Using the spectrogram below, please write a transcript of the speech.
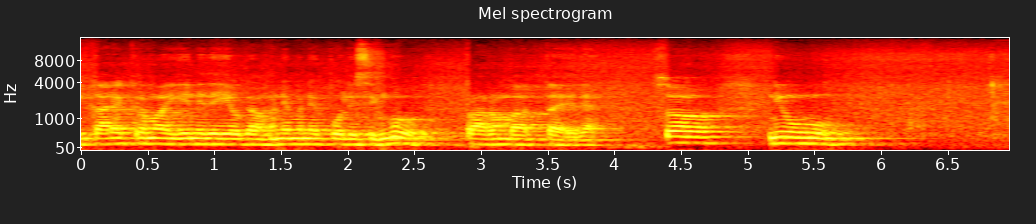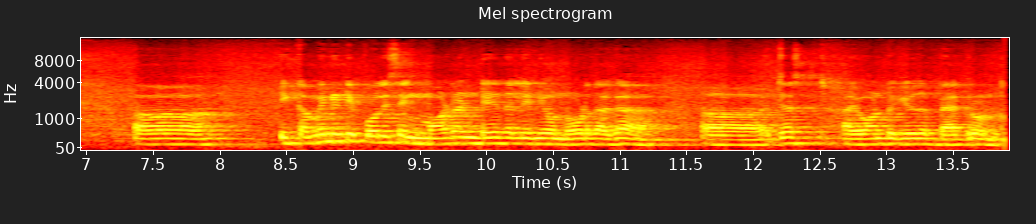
ಈ ಕಾರ್ಯಕ್ರಮ ಏನಿದೆ ಇವಾಗ ಮನೆ ಮನೆ ಪೊಲೀಸಿಂಗು ಪ್ರಾರಂಭ ಆಗ್ತಾ ಇದೆ. ಸೊ ನೀವು ಈ ಕಮ್ಯುನಿಟಿ ಪೊಲೀಸಿಂಗ್ ಮಾಡರ್ನ್ ಡೇದಲ್ಲಿ ನೀವು ನೋಡಿದಾಗ just I want to give the background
